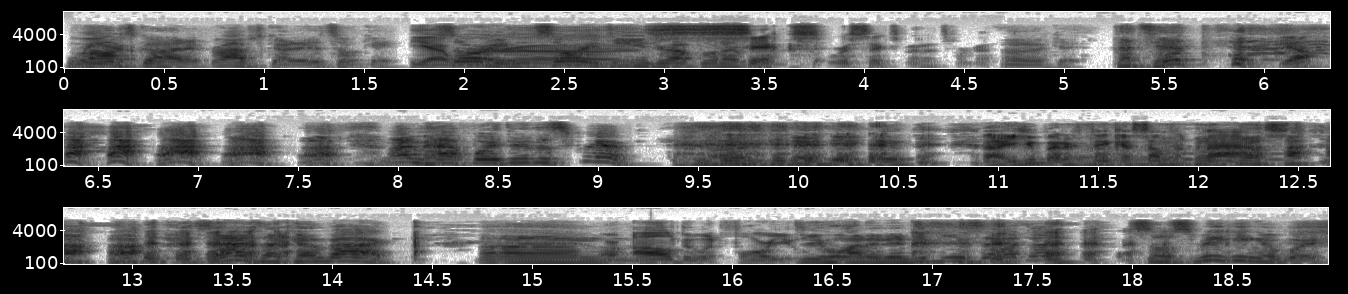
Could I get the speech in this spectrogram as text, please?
We Rob's are- got it. Rob's got it. It's okay. Yeah, sorry, we're, uh, sorry to interrupt what I'm. Six. We're six minutes. We're good. Okay, that's it. Yeah. I'm halfway through the script. Okay. Uh, you better think of something fast, Santa, come back. Um, or I'll do it for you. do you want an interview, Santa? so, speaking of which,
